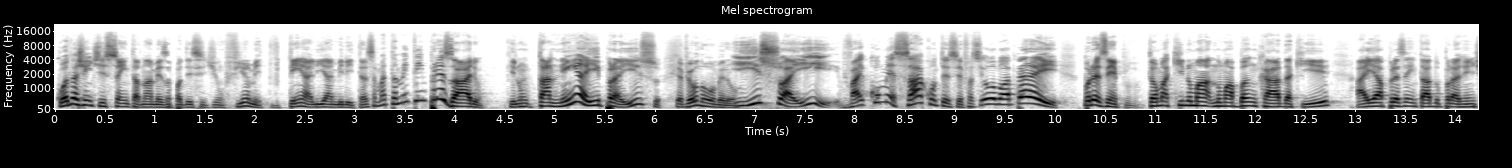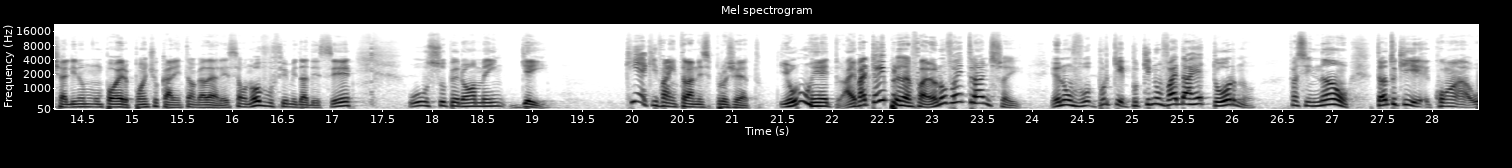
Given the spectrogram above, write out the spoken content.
Quando a gente senta na mesa pra decidir um filme, tem ali a militância, mas também tem empresário, que não tá nem aí pra isso. Quer ver o número? E isso aí vai começar a acontecer. Fala assim, ô, mas peraí. Por exemplo, estamos aqui numa, numa bancada aqui, aí é apresentado pra gente ali num PowerPoint o cara. Então, galera, esse é o novo filme da DC, o Super-Homem gay. Quem é que vai entrar nesse projeto? Eu não entro. Aí vai ter um empresário que fala, eu não vou entrar nisso aí. Eu não vou. Por quê? Porque não vai dar retorno. Fala assim, não. Tanto que com a- o,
